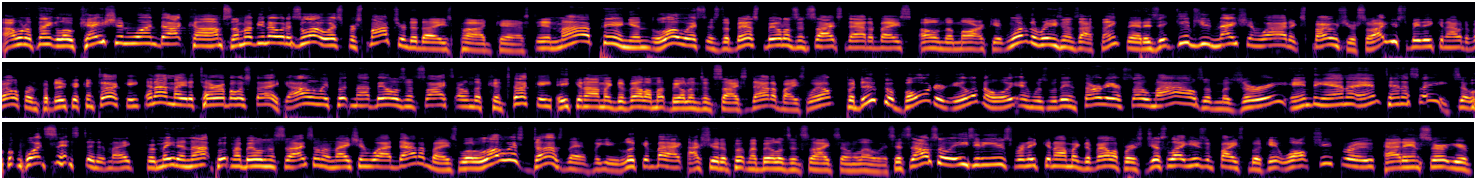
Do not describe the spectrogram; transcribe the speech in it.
I want to thank location1.com. Some of you know it as Lois for sponsoring today's podcast. In my opinion, Lois is the best buildings and sites database on the market. One of the reasons I think that is it gives you nationwide exposure. So I used to be the economic developer in Paducah, Kentucky, and I made a terrible mistake. I only put my buildings and sites on the Kentucky Economic Development Buildings and Sites database. Well, Paducah bordered Illinois and was within 30 or so miles of Missouri, Indiana, and Tennessee. So what what sense did it make for me to not put my buildings and sites on a nationwide database? Well, Lois does that for you. Looking back, I should have put my buildings and sites on Lois. It's also easy to use for an economic developer. It's just like using Facebook. It walks you through how to insert your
